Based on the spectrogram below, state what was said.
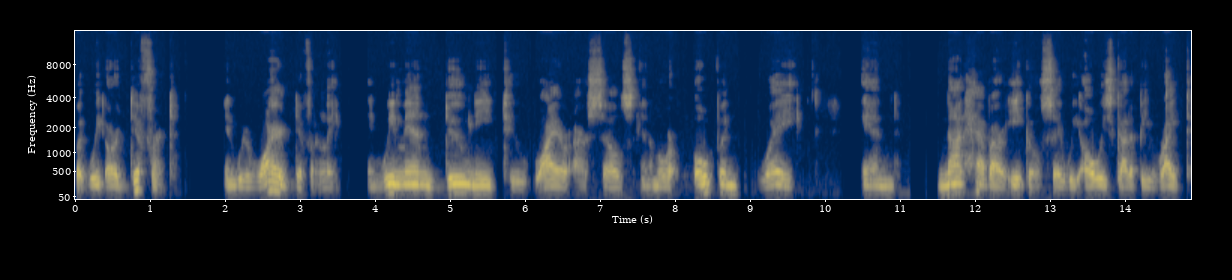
but we are different and we're wired differently. And we men do need to wire ourselves in a more open way and not have our ego say we always got to be right,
